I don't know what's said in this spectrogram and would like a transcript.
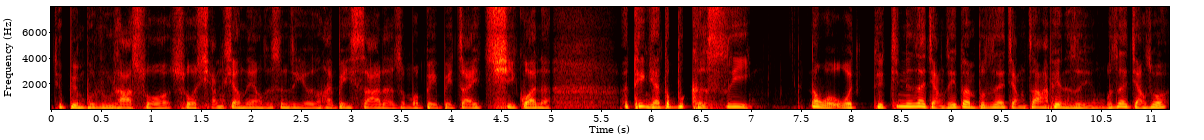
就并不如他所所想象的样子，甚至有人还被杀了，什么被被摘器官了，听起来都不可思议。那我我今天在讲这一段，不是在讲诈骗的事情，我是在讲说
